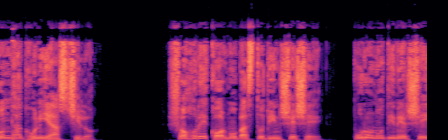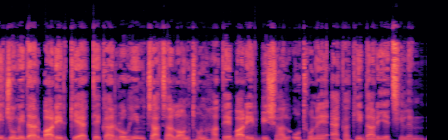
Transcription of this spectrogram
সন্ধ্যা ঘনিয়ে আসছিল। শহরে কর্মব্যস্ত দিন শেষে, পুরনো দিনের সেই জমিদার বাড়ির কেয়ারটেকার রহিম চাচা লণ্ঠন হাতে বাড়ির বিশাল উঠোনে একাকী দাঁড়িয়েছিলেন।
